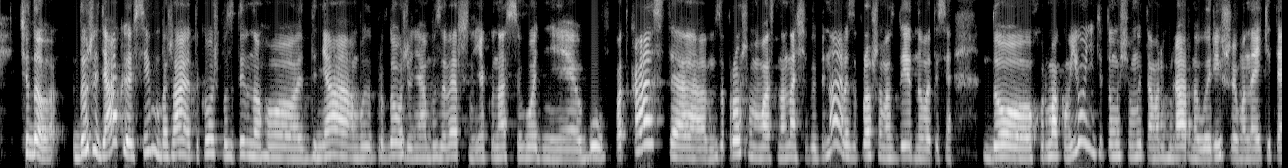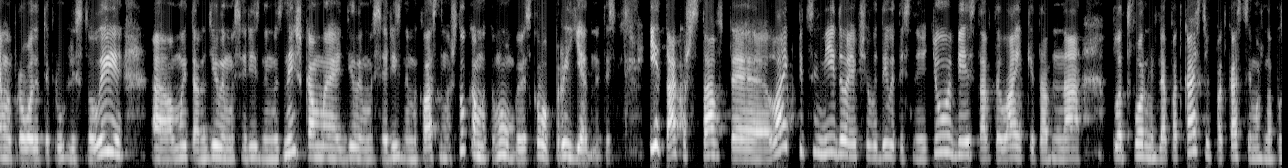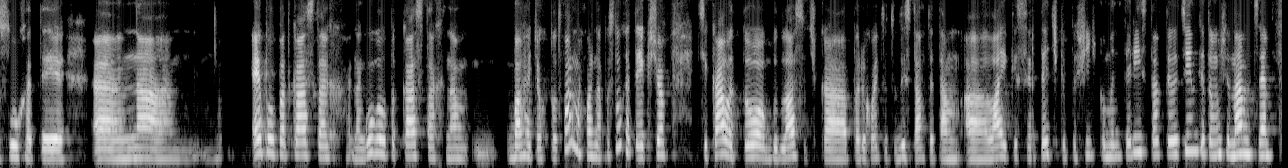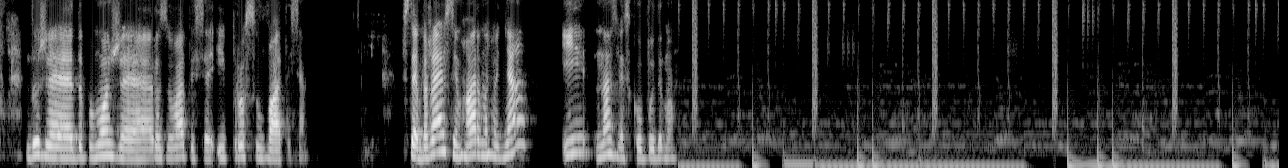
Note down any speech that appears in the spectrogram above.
Чудово, дуже дякую всім. Бажаю такого ж позитивного дня або продовження, або завершення, як у нас сьогодні був подкаст. Е, запрошуємо вас на наші вебінари. Запрошуємо вас доєднуватися до хурма ком'юніті, тому що ми там регулярно вирішуємо на які теми проводити круглі столи. Е, ми там ділимося різними знижками, ділимося різними класними штуками, тому обов'язково приєднуйтесь. І також ставте лайк під цим відео, якщо ви дивитесь на Ютубі, ставте лайки там на платформі для подкастів. Подкасти можна послухати е, на Apple подкастах, на Google подкастах, на багатьох платформах можна послухати. Якщо цікаво, то, будь ласка, переходьте туди, ставте там лайки, сердечки, пишіть коментарі, ставте оцінки, тому що нам це дуже допоможе розвиватися і просуватися. Все, бажаю всім гарного дня і на зв'язку будемо.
